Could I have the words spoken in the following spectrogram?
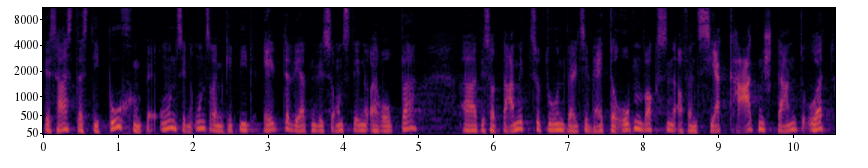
Das heißt, dass die Buchen bei uns in unserem Gebiet älter werden wie sonst in Europa. Äh, das hat damit zu tun, weil sie weiter oben wachsen, auf einem sehr kargen Standort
